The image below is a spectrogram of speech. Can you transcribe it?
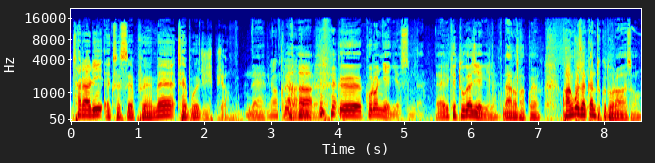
차라리 XSFM에 제보해 주십시오. 네. 아, 그게 맞겠네. 그, 그런 얘기였습니다. 네, 이렇게 두 가지 얘기를 나눠봤고요. 광고 잠깐 듣고 돌아와서.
